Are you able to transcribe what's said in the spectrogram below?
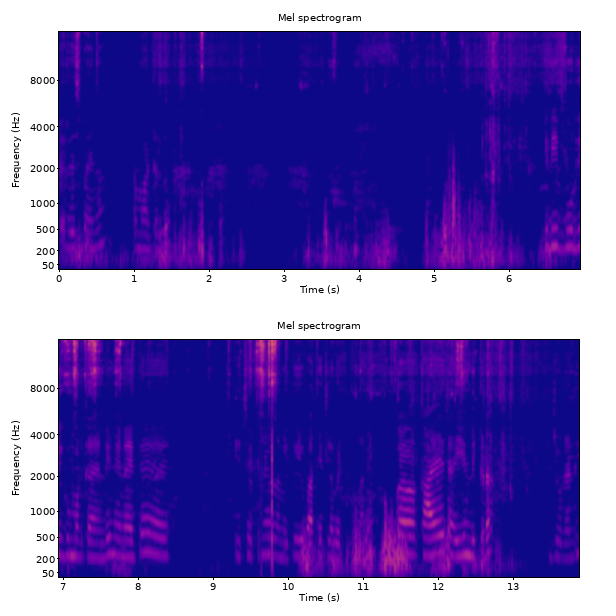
టెర్రస్ పైన టమాటాలు. ఇది బూడిది గుమ్మడికాయ అండి. నేనైతే ఇది చెప్పిన కదా మీకు ఈ బకెట్లో పెట్టుకున్నాను. ఒక కాయ అయితే అయ్యింది ఇక్కడ. చూడండి.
